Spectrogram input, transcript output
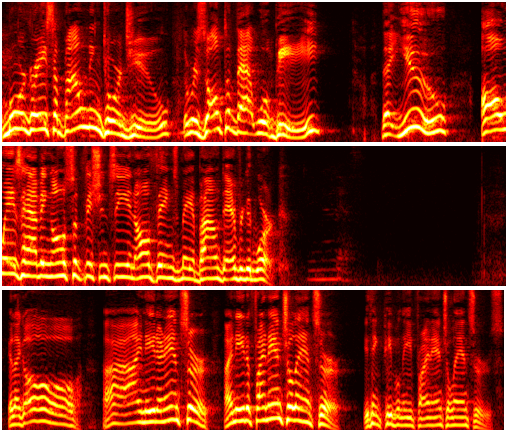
more grace abounding towards you. The result of that will be that you always having all sufficiency in all things may abound to every good work. Yes. you're like oh I need an answer. I need a financial answer. You think people need financial answers?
